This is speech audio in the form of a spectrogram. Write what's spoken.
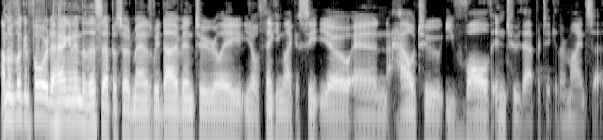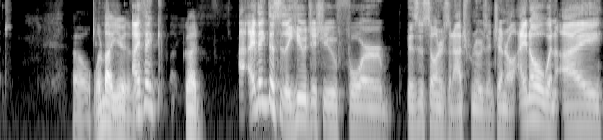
I'm looking forward to hanging into this episode, man, as we dive into really, you know, thinking like a CEO and how to evolve into that particular mindset. So, what about you? I think. Go ahead. I think this is a huge issue for business owners and entrepreneurs in general. I know when I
